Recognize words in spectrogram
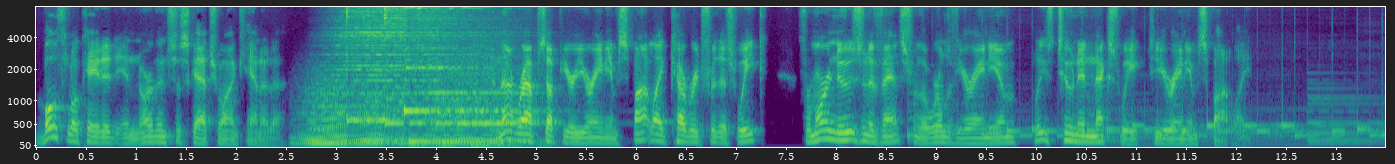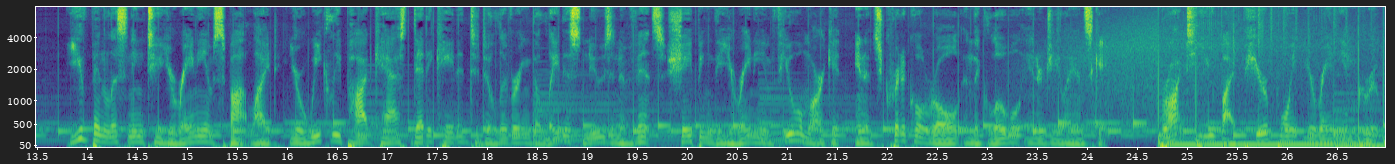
both located in northern Saskatchewan, Canada. And that wraps up your uranium spotlight coverage for this week. For more news and events from the world of uranium, please tune in next week to Uranium Spotlight. You've been listening to Uranium Spotlight, your weekly podcast dedicated to delivering the latest news and events shaping the uranium fuel market and its critical role in the global energy landscape. Brought to you by PurePoint Uranium Group,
